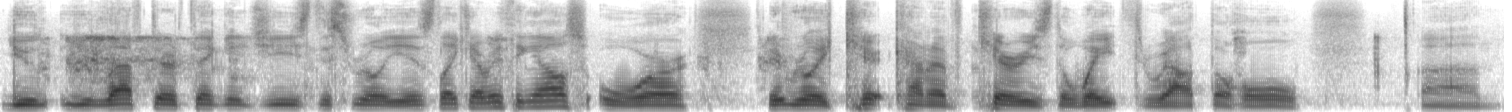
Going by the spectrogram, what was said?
you you left there thinking, "Geez, this really is like everything else," or it really ca- kind of carries the weight throughout the whole um,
